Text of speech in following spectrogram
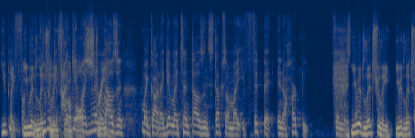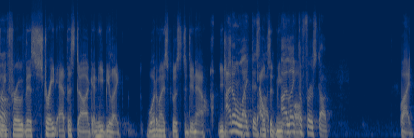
You'd be like, you would literally throw I'd a get ball my straight- 10,000 oh my God, I get my 10,000 steps on my Fitbit in a heartbeat from this. You dog. would literally you would literally Oh. throw this straight at this dog and he'd be like, What am I supposed to do now? You just I don't like this pelted dog. me I like ball. the first dog. well, I,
